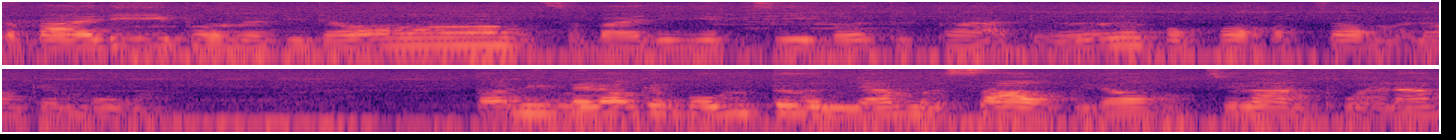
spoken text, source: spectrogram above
สบายดีพ่อแม่พี่น้องสบายดีเอฟซีเบิร์ดทุกท่านเด้อพ่อพ่อกับซ่องแม่น้องแกมบุ๋มตอนนี้แม่น้องแกมบุ๋มตื่นยามมื้อเช้าพี่น้องสิล้างถ้วยล้าง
